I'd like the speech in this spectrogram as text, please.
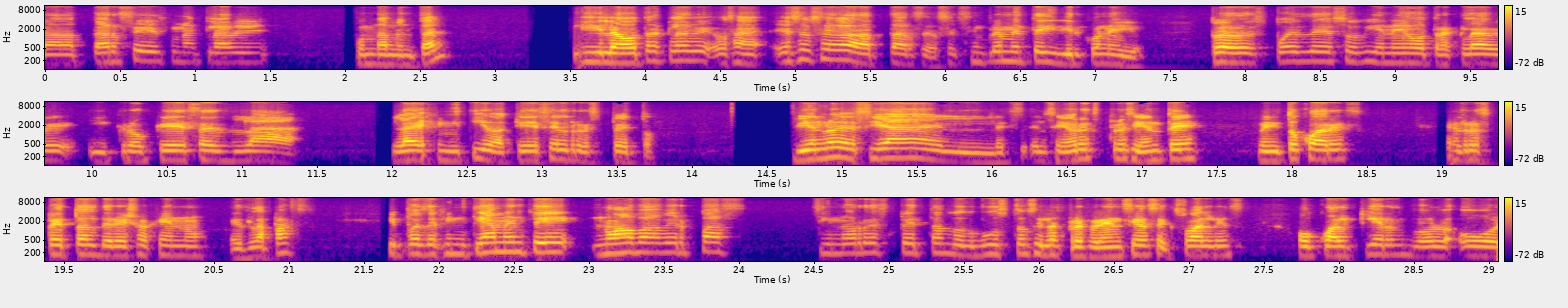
adaptarse es una clave fundamental. Y la otra clave, o sea, eso es el adaptarse, o sea, simplemente vivir con ello. Pero después de eso viene otra clave y creo que esa es la, la definitiva, que es el respeto. Bien lo decía el, el señor expresidente Benito Juárez, el respeto al derecho ajeno es la paz. Y pues definitivamente no va a haber paz si no respetas los gustos y las preferencias sexuales o cualquier, o,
